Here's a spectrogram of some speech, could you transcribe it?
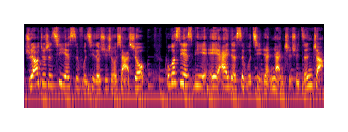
主要就是企业伺服器的需求下修。不过 CSP AI 的伺服器仍然持续增长。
